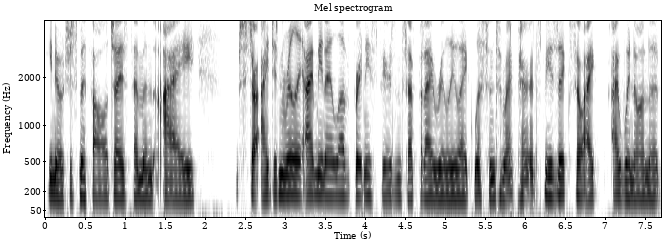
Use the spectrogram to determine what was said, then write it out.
you know, just mythologized them and I start I didn't really I mean I loved Britney Spears and stuff, but I really like listened to my parents' music, so I I went on a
